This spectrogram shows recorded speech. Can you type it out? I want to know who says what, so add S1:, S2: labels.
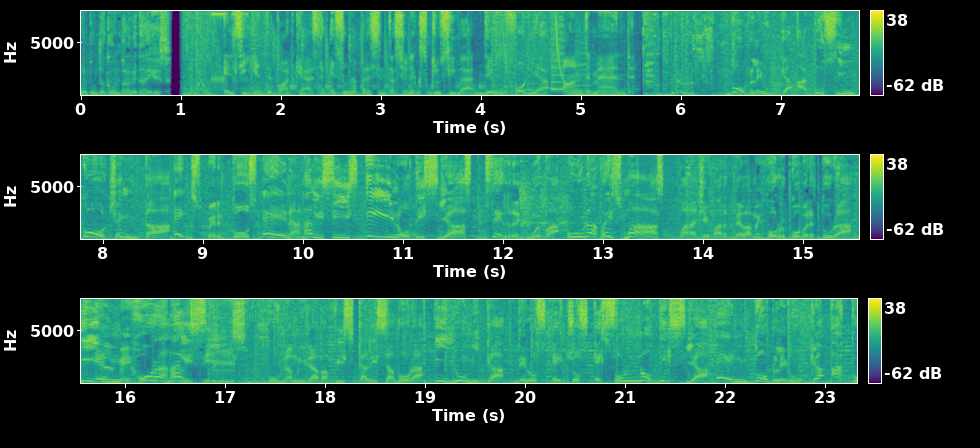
S1: boostmobile.com para detalles.
S2: El siguiente podcast es una presentación exclusiva de Euforia On Demand.
S3: WKAQ 580, expertos en análisis y noticias, se renueva una vez más para llevarte la mejor cobertura y el mejor análisis. Una mirada fiscalizadora y única de los hechos que son noticia en WKAQ.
